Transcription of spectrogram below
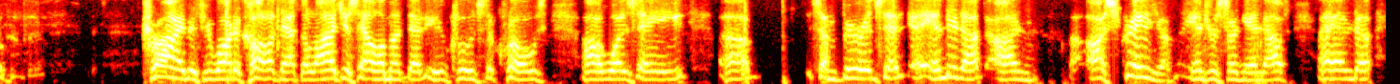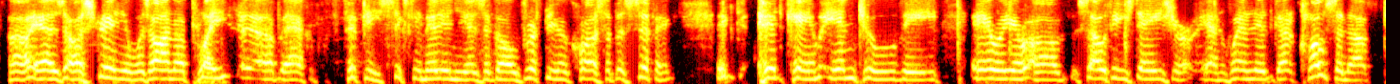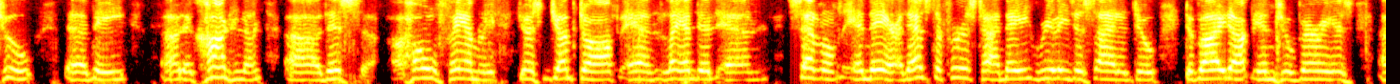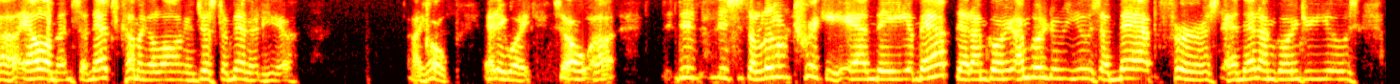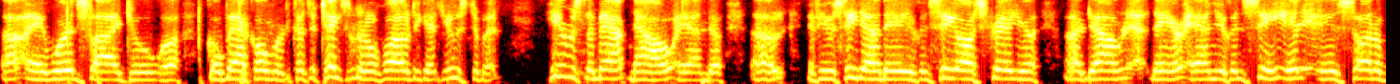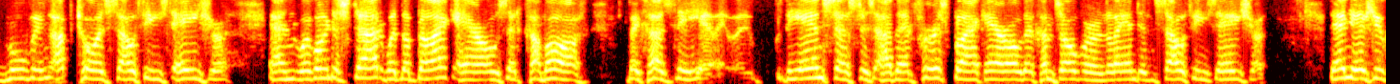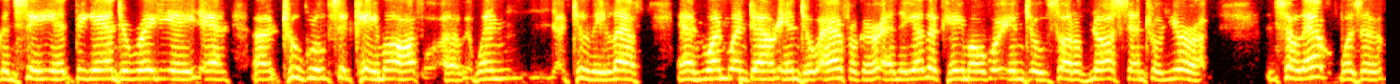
tribe, if you want to call it that, the largest element that includes the crows, uh, was a uh, some birds that ended up on Australia, interesting enough. And uh, as Australia was on a plate back 50, 60 million years ago, drifting across the Pacific, it, it came into the area of Southeast Asia. And when it got close enough to uh, the uh, the continent, uh, this whole family just jumped off and landed and settled in there. And that's the first time they really decided to divide up into various uh, elements. And that's coming along in just a minute here. I hope. Anyway, so uh, this, this is a little tricky and the map that I'm going, I'm going to use a map first and then I'm going to use uh, a word slide to uh, go back over it because it takes a little while to get used to it. Here is the map now and uh, if you see down there, you can see Australia uh, down there and you can see it is sort of moving up towards Southeast Asia. And we're going to start with the black arrows that come off because the the ancestors are that first black arrow that comes over and land in Southeast Asia. Then, as you can see, it began to radiate and uh, two groups that came off uh, went to the left and one went down into Africa and the other came over into sort of North Central Europe. And so that was a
